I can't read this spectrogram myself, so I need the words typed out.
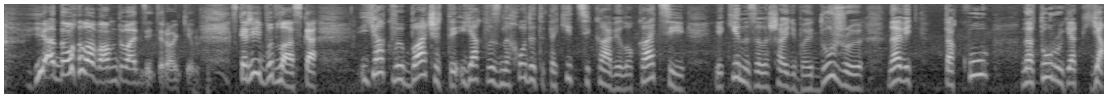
Я думала, вам 20 років. Скажіть, будь ласка, як ви бачите і як ви знаходите такі цікаві локації, які не залишають байдужою навіть таку натуру, як я?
